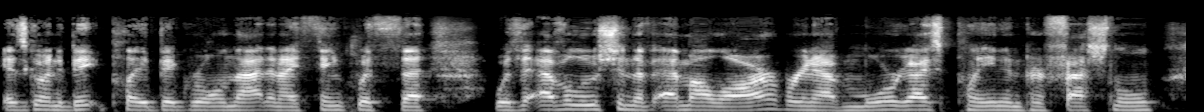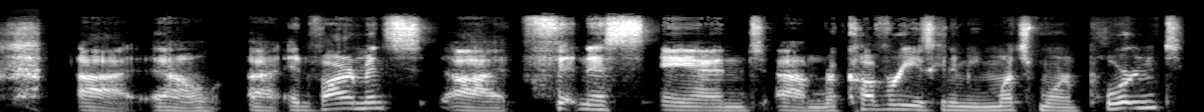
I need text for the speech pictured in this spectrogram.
is going to be, play a big role in that. And I think with the with the evolution of MLR, we're going to have more guys playing in professional, uh, you know, uh, environments. Uh, fitness and um, recovery is going to be much more important.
